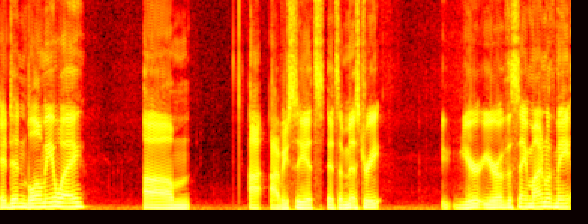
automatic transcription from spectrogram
It didn't blow me away. Um, I, obviously, it's it's a mystery. You're you're of the same mind with me.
